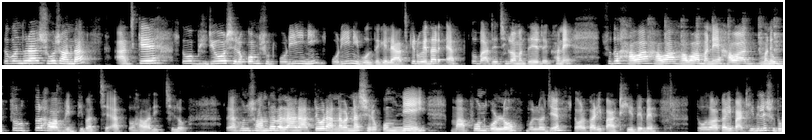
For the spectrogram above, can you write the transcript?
তো বন্ধুরা শুভ সন্ধ্যা। আজকে তো ভিডিও সেরকম শ্যুট করিনি করিনি বলতে গেলে। আজকের ওয়েদার এত বাজে ছিল আমাদের এখানে। শুধু হাওয়া হাওয়া হাওয়া মানে হাওয়া মানে উত্তর উত্তর হাওয়া বৃদ্ধি পাচ্ছে, এত হাওয়া দিচ্ছিল। তো এখন সন্ধ্যাবেলা, রাতেও রান্নাবান্না সেরকম নেই। মা ফোন করল, বলল যে তরকারি পাঠিয়ে দেবে। তো তরকারি পাঠিয়ে দিলে শুধু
